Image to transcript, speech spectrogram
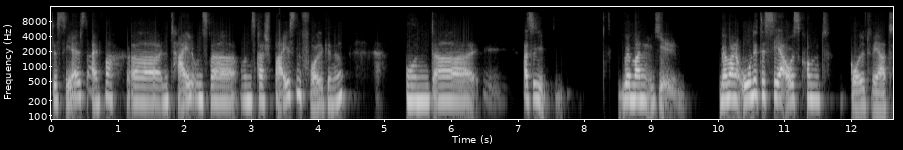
Dessert ist einfach äh, ein Teil unserer, unserer Speisenfolge, ne? Und äh, also wenn man, wenn man ohne Dessert auskommt, Gold wert,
